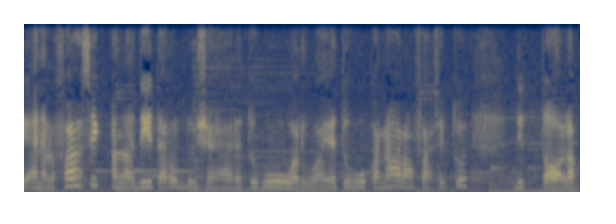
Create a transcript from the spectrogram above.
ya anal fasik aladi tarudu syahadatuhu wa riwayatuhu. Karena orang fasik tuh ditolak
